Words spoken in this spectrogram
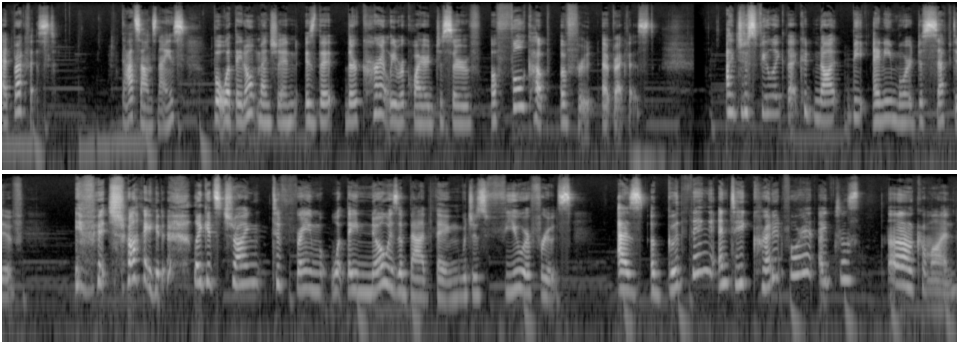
at breakfast. That sounds nice, but what they don't mention is that they're currently required to serve a full cup of fruit at breakfast. I just feel like that could not be any more deceptive if it tried. Like it's trying to frame what they know is a bad thing, which is fewer fruits, as a good thing and take credit for it. I just. Oh, come on.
